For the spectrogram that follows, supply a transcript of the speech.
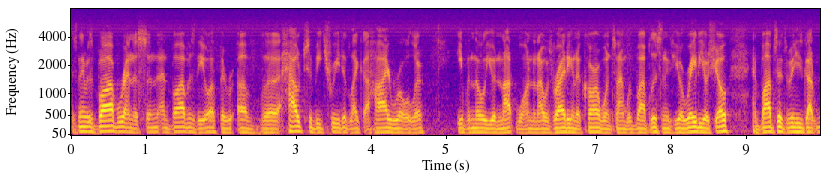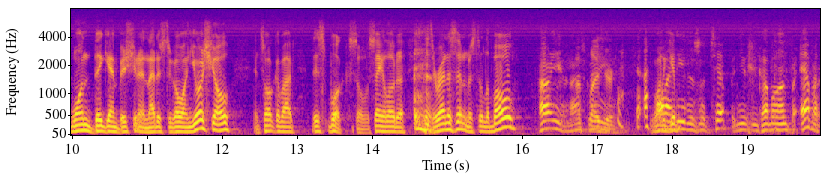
his name is Bob Renneisen, and Bob is the author of uh, How to Be Treated Like a High Roller, even though you're not one. And I was riding in a car one time with Bob listening to your radio show, and Bob said to me he's got one big ambition, and that is to go on your show and talk about this book. So say hello to Mr. Renneisen, Mr. Lebow. How are you? Nice pleasure. You. You All want I to give need is a tip, and you can come on forever.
